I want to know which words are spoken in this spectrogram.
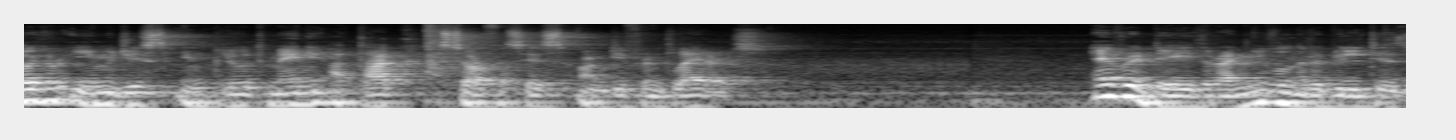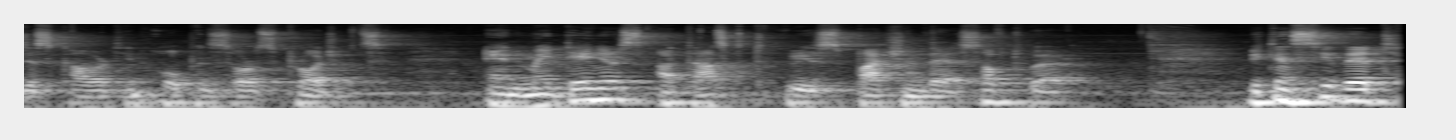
Docker images include many attack surfaces on different layers. Every day there are new vulnerabilities discovered in open source projects, and maintainers are tasked with patching their software. We can see that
